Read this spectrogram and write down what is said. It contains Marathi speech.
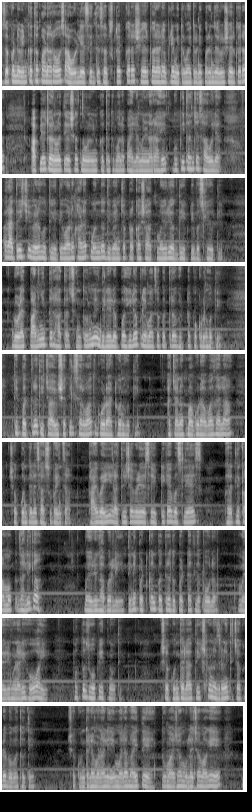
आज आपण नवीन कथा पाहणार आहोत आवडली असेल तर सबस्क्राईब करा शेअर करा आणि आपल्या मित्रमैत्रिणीपर्यंत जरूर शेअर करा. आपल्या चॅनलवरती अशाच नवनवीन कथा तुम्हाला पाहायला मिळणार आहेत. गुपितांच्या सावल्या. रात्रीची वेळ होती. दिवाणखाण्यात मंद दिव्यांच्या प्रकाशात मयुरी अगदी एकटी बसली होती. डोळ्यात पाणी तर हातात शंतनूने दिलेलं पहिलं प्रेमाचं पत्र घट्ट पकडून होती. ते पत्र तिच्या आयुष्यातील सर्वात गोड आठवण होती. अचानक मागून आवाज आला शकुंतल्या सासूबाईंचा. काय बाई रात्रीच्या वेळी असं एकटी काय बसली आहेस? घरातली कामं झाली का? मयुरी घाबरली. तिने पटकन पत्र दुपट्ट्यात लपवलं. मयुरी म्हणाली हो आई. फक्त झोप येत नव्हती. शकुंतला तीक्ष्ण नजरेने तिच्याकडे बघत होती. शकुंतला म्हणाली मला माहीत आहे तू माझ्या मुलाच्या मागे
